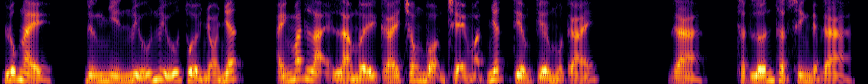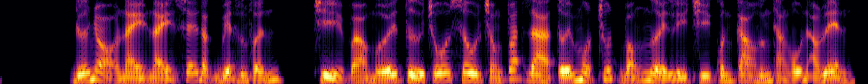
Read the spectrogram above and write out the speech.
Lúc này, đừng nhìn nữ nữ tuổi nhỏ nhất, ánh mắt lại là mấy cái trong bọn trẻ mặt nhất tiêm kia một cái. Gà, thật lớn thật xinh đẹp gà. Đứa nhỏ này này sẽ đặc biệt hưng phấn, chỉ vào mới từ chỗ sâu trong toát ra tới một chút bóng người lý trí quân cao hứng thẳng ồn ào lên.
